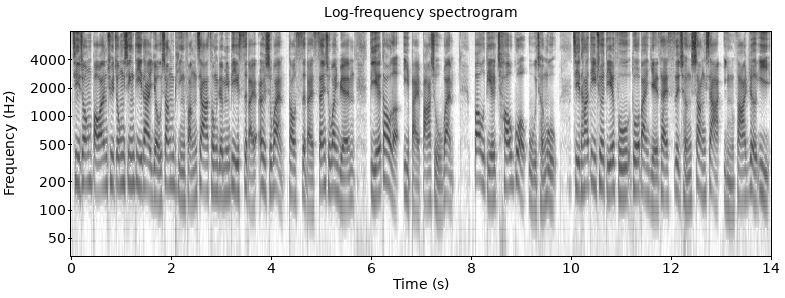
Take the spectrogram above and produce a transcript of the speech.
其中宝安区中心地带有商品房价从人民币四百二十万到四百三十万元，跌到了一百八十五万，暴跌超过五成五。其他地区的跌幅多半也在四成上下，引发热议。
